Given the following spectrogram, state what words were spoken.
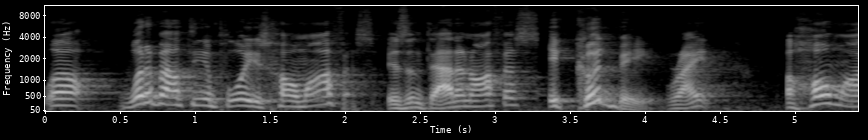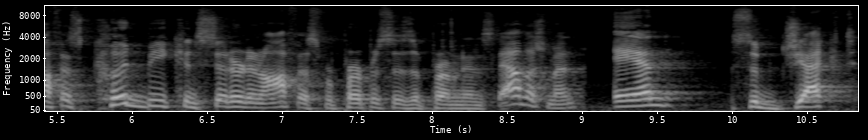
Well, what about the employee's home office? Isn't that an office? It could be, right? A home office could be considered an office for purposes of permanent establishment and subject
